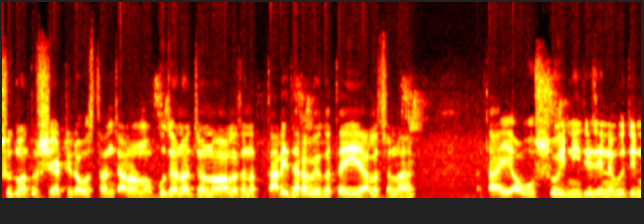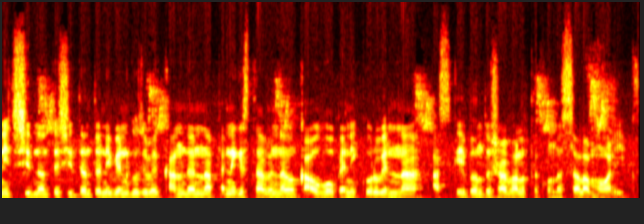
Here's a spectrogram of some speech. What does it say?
শুধুমাত্র শেয়ারটির অবস্থান জানানো, বোঝানোর জন্য আলোচনা তারই ধারাবাহিকতা এই আলোচনা। তাই অবশ্যই নিজে জেনে বুঝে নিজ সিদ্ধান্তে সিদ্ধান্ত নেবেন, গুজবে কান দেন না প্যানিক স্থাপেন না কাউ প্যানিক করবেন না। আজকে এই পর্যন্ত সবাই ভালো থাকুন, আসসালামু আলাইকুম।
